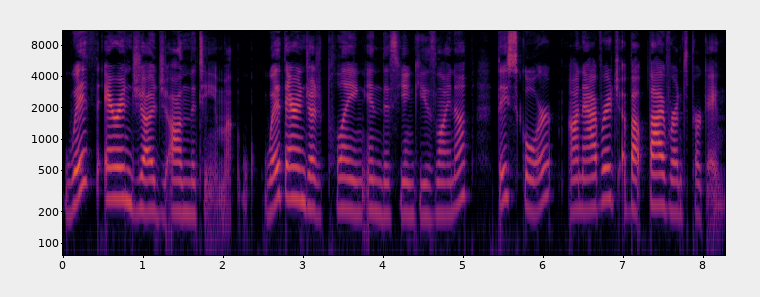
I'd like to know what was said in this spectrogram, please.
with Aaron Judge on the team, with Aaron Judge playing in this Yankees lineup, they score on average about five runs per game.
